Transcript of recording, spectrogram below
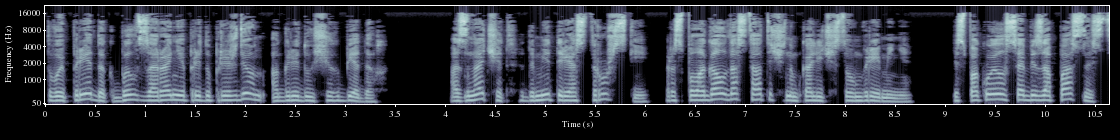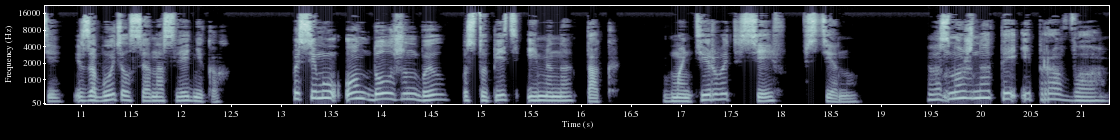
твой предок был заранее предупрежден о грядущих бедах. А значит, Дмитрий Острожский располагал достаточным количеством времени, беспокоился о безопасности и заботился о наследниках. Посему он должен был поступить именно так – вмонтировать сейф в стену. «Возможно, ты и права»,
